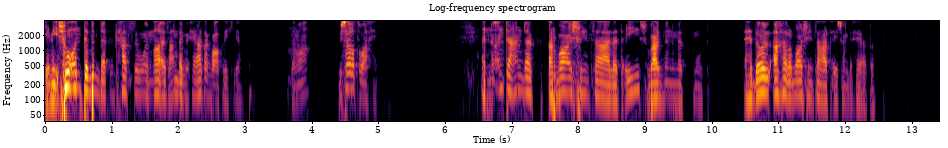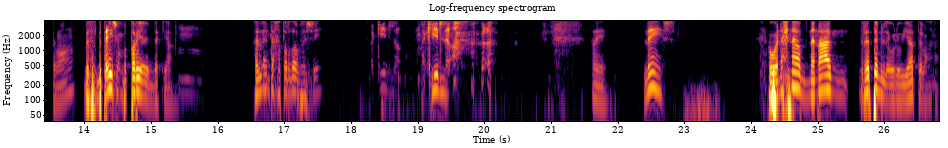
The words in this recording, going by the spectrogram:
يعني شو أنت بدك تحس هو ناقص عندك بحياتك بعطيك إياه تمام؟ بشرط واحد إنه أنت عندك 24 ساعة لتعيش وبعدين ما تموت. هدول آخر 24 ساعة تعيشهم بحياتك. تمام؟ بس بتعيشهم بالطريقة اللي بدك إياها. هل أنت حترضى بهالشيء أكيد لا. أكيد لا. طيب ليش؟ هو نحن بدنا نقعد نرتب الأولويات تبعنا.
